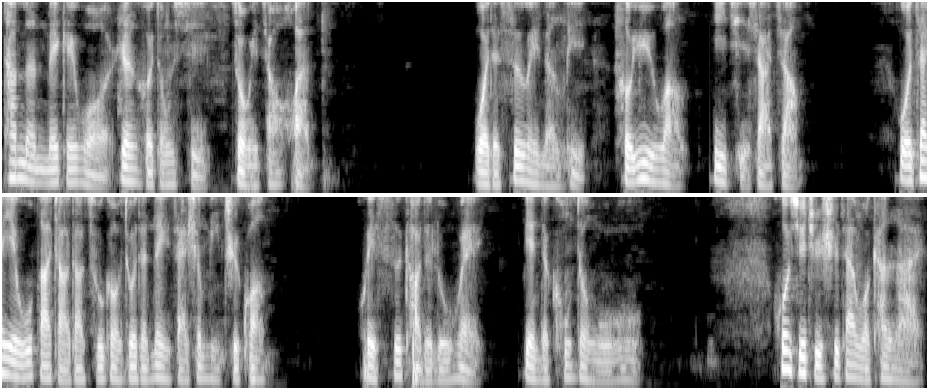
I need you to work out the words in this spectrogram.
他们没给我任何东西作为交换。我的思维能力和欲望一起下降。我再也无法找到足够多的内在生命之光，会思考的芦苇变得空洞无物。或许只是在我看来，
